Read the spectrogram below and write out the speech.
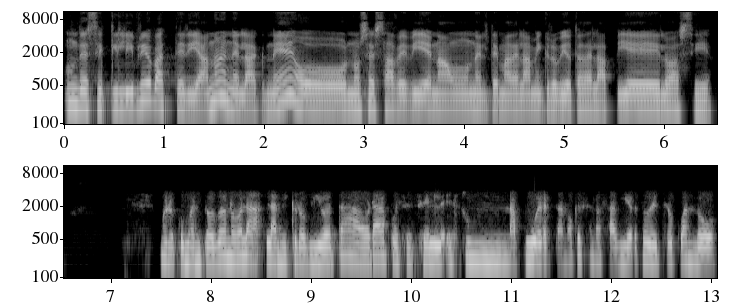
un desequilibrio bacteriano en el acné o no se sabe bien aún el tema de la microbiota de la piel o así? bueno, como en todo, ¿no? La, microbiota ahora pues es el, es una puerta, ¿no? Que se nos ha abierto. De hecho, cuando,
